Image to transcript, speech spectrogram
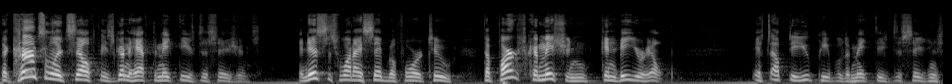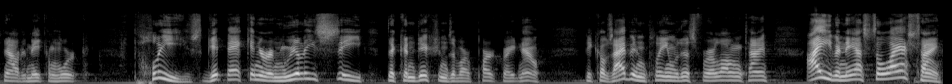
The council itself is going to have to make these decisions. And this is what I said before, too. The Parks Commission can be your help. It's up to you people to make these decisions now to make them work. Please get back in there and really see the conditions of our park right now. Because I've been playing with this for a long time. I even asked the last time.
